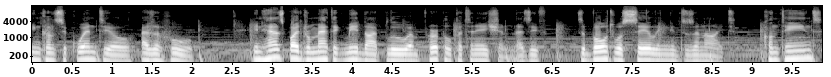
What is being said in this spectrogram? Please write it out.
inconsequential as a whole enhanced by dramatic midnight blue and purple patination as if the boat was sailing into the night. Contains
